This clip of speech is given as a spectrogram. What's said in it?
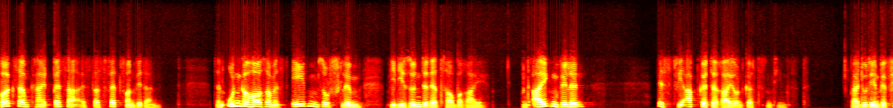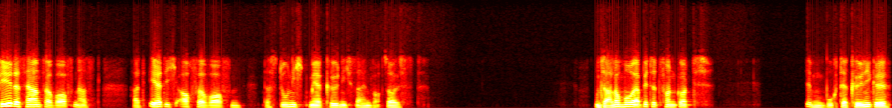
Folgsamkeit besser als das Fett von Widdern. Denn Ungehorsam ist ebenso schlimm wie die Sünde der Zauberei. Und Eigenwillen ist wie Abgötterei und Götzendienst. Weil du den Befehl des Herrn verworfen hast, hat er dich auch verworfen, dass du nicht mehr König sein sollst. Und Salomo erbittet von Gott im Buch der Könige,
